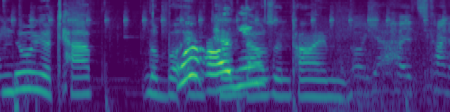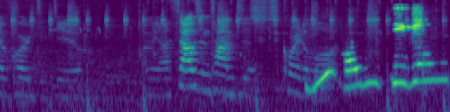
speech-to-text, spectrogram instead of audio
I'm doing a tap the button are ten thousand times. Oh yeah, it's kind of hard to do. I mean, a thousand times is quite a You lot. are you, Keegan?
